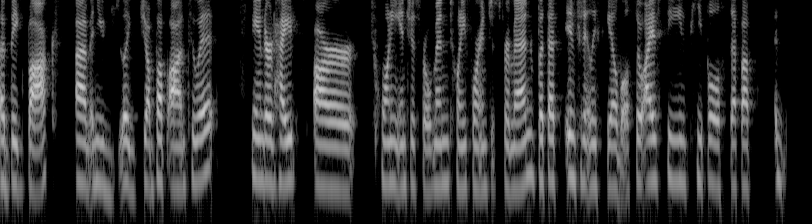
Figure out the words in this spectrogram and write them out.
a big box um, and you like jump up onto it. Standard heights are 20 inches for women 24 inches for men but that's infinitely scalable. So i've seen people step up and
